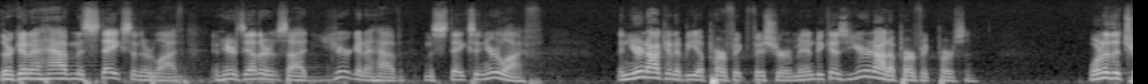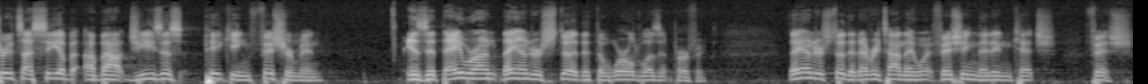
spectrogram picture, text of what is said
They're going to have mistakes in their life. And here's the other side you're going to have mistakes in your life. And you're not going to be a perfect fisher of men because you're not a perfect person. One of the truths I see ab- about Jesus picking fishermen is that they were un- they understood that the world wasn't perfect. They understood that every time they went fishing, they didn't catch fish.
